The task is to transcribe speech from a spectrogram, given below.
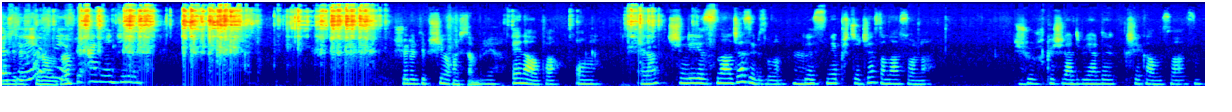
Bence de güzel oldu. anneciğim? Şöyle bir şey mi koysam buraya? En alta onu. En az. Şimdi yazısını alacağız ya biz bunun. Hı. Yazısını yapıştıracağız ondan sonra. Şu köşelerde bir yerde şey kalması lazım.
